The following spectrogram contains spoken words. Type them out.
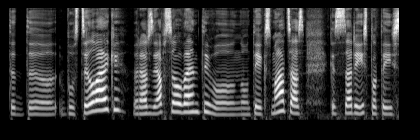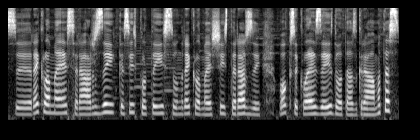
tad uh, būs cilvēki, rārzi absolventi un, un tie, kas mācās, kas arī izplatīs, uh, reklamēs rārzi, kas izplatīs un reklamēs šīs te rārzi vokseklēzē izdotās grāmatas.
